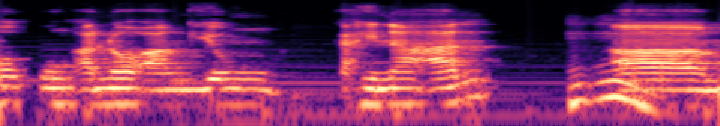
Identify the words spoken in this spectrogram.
mo kung ano ang yung kahinaan. Mm-mm. Um,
